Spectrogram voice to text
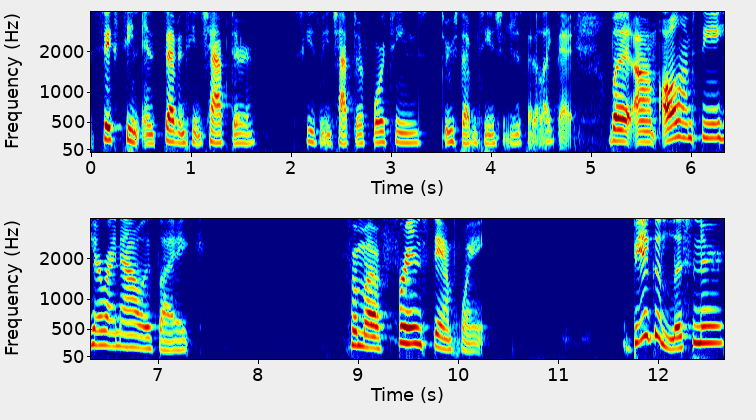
16 and 17 chapter. Excuse me, chapter 14 through 17. Should have just said it like that. But um, all I'm seeing here right now is like, from a friend standpoint, be a good listener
